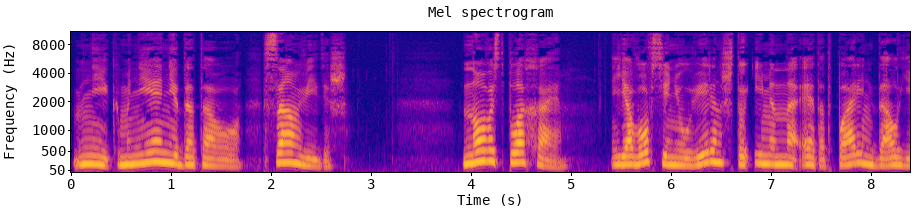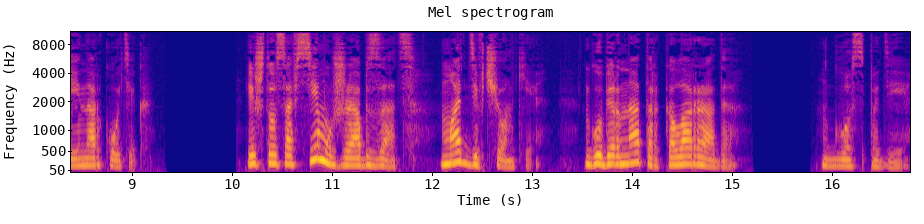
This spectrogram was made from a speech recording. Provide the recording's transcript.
«Ник, мне не до того, сам видишь». «Новость плохая. Я вовсе не уверен, что именно этот парень дал ей наркотик. И что совсем уже абзац, мать девчонки, губернатор Колорадо. Господи,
